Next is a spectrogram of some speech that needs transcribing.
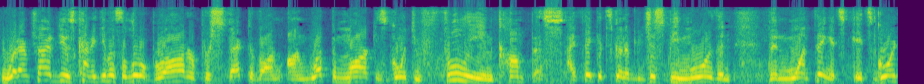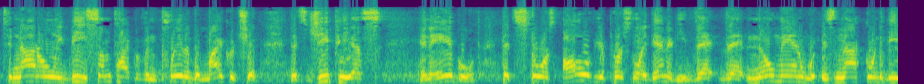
what I'm trying to do is kind of give us a little broader perspective on, on what the mark is going to fully encompass. I think it's going to be, just be more than, than one thing. It's, it's going to not only be some type of implantable microchip that's GPS enabled, that stores all of your personal identity, that, that no man is not going to be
